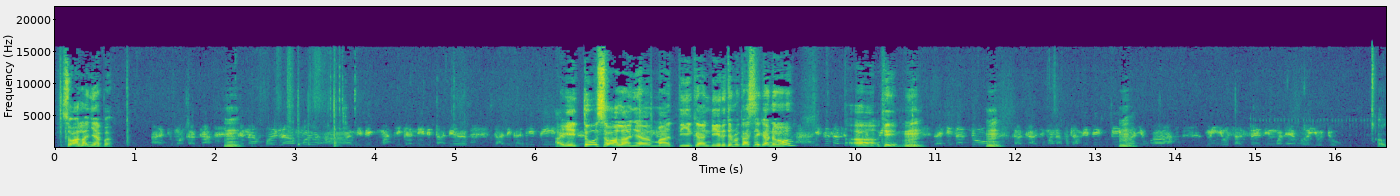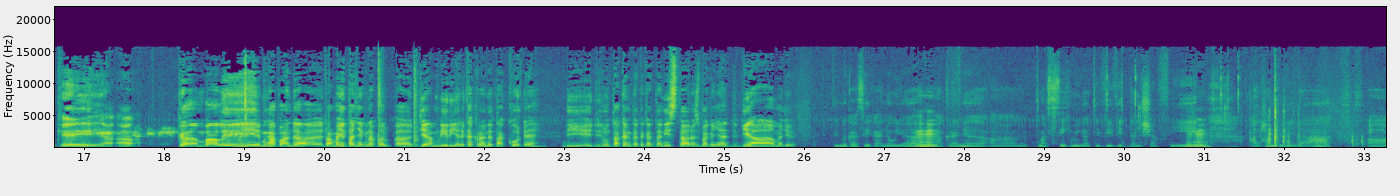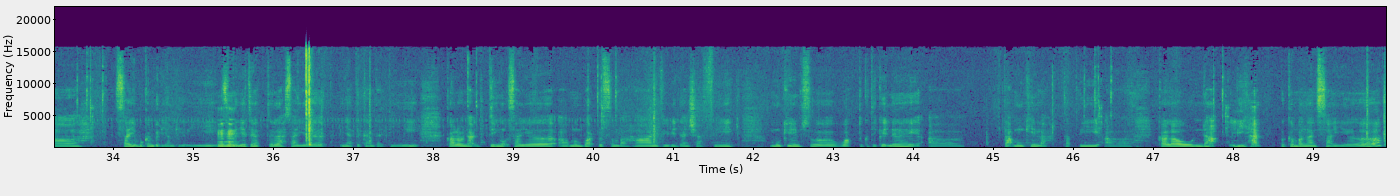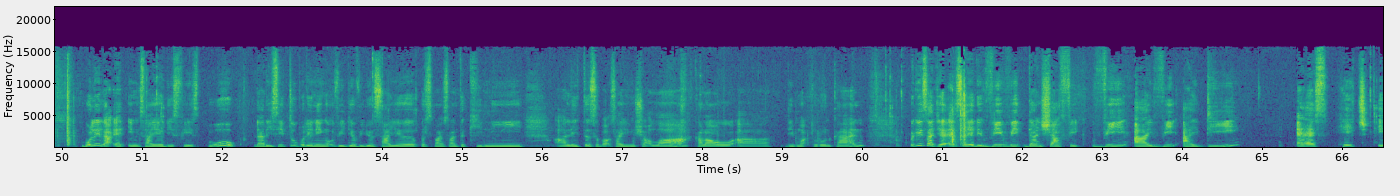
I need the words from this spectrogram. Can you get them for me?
Soalannya apa? Uh, cuma kakak, hmm. kenapa lama uh, Bibi matikan diri tak ada tak ada kat TV? Ah, itu soalannya, matikan diri. Terima kasih Kak Noh. Ah, itu satu. Ah, okey. Hmm. Lagi satu, hmm. kakak cuma nak pesan Bibi, be hmm. what you are, may you success in whatever you do. Okey. Uh, uh, Kembali. Mengapa anda ramai yang tanya kenapa uh, diam diri? Adakah kerana takut eh di dilontarkan kata-kata nista dan sebagainya? Diam aja. Terima kasih Kak Noya mm-hmm. uh, kerana uh, masih mengingati Vivid dan Syafiq. Mm-hmm. Alhamdulillah. Uh, saya bukan berdiam diri. Mm-hmm. Sebenarnya telah saya nyatakan tadi, kalau nak tengok saya uh, membuat persembahan Vivid dan Syafiq, mungkin so, waktu ketika ini uh, tak mungkin lah. Tapi uh, kalau nak lihat perkembangan saya, bolehlah add in saya di Facebook. Dari situ boleh tengok video-video saya, persembahan-persembahan terkini, uh, latest about saya insyaAllah. Kalau uh, dimuat turunkan. Pergi saja add saya di Vivid dan Syafiq. V-I-V-I-D S-H-A-F-I-Q.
